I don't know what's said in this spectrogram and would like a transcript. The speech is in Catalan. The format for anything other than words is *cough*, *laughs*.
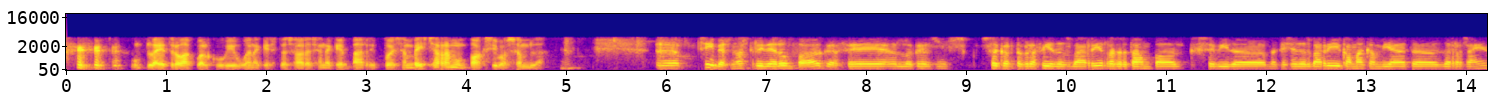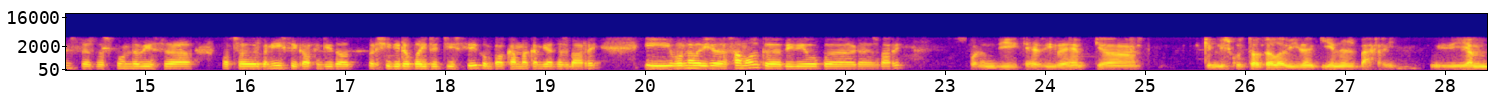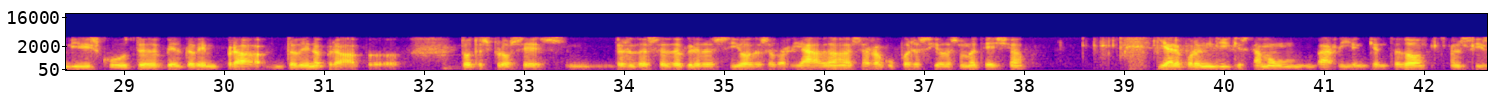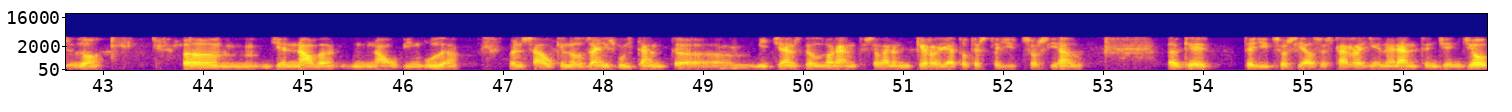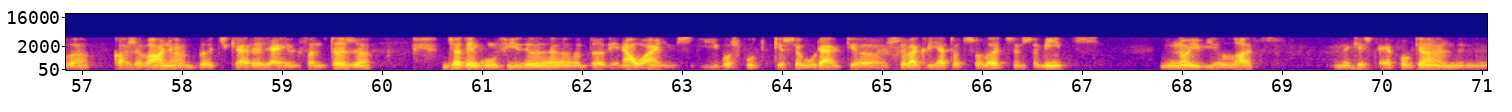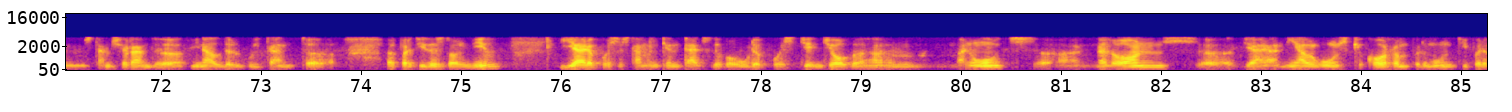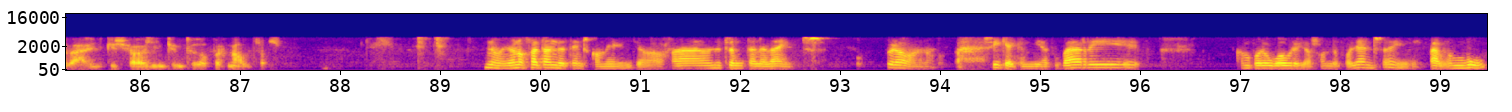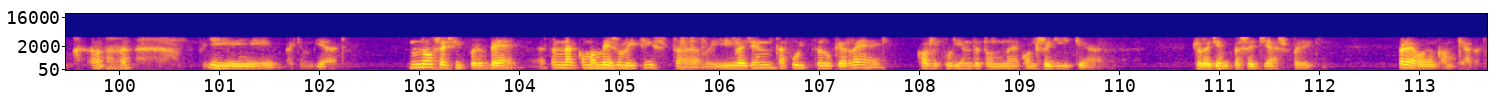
un plaer trobar qualcú viu en aquestes hores en aquest barri. Doncs pues amb ells xerram un poc, si vos sembla. Uh, sí, bé, la nostra idea era un poc fer el que és la cartografia del barri, retratar un poc la vida mateixa del barri i com ha canviat els darrers anys des del punt de vista potser urbanístic o fins i tot, per així dir-ho, paisatgístic, un poc com ha canviat el barri. I vos anava a dir, fa molt que viviu per el barri? Podem dir que és bé que, que hem viscut tota la vida aquí en el barri. Vull dir, hem viscut de, de, ben, prop, de ben a prop tot el procés des de la degradació de la barriada a la recuperació de la mateixa i ara podem dir que estem en un barri encantador, encisador, um, gent nova, nou vinguda. Pensau que en els anys 80, mitjans del 90, se van encarregar tot el tallit social. Aquest tallit social s'està regenerant en gent jove, cosa bona, veig que ara hi ha infantesa, jo tinc un fill de, de 19 anys i vos puc assegurar que se va criar tot solet, sense amics, no hi havia lots en aquesta època, estem xerrant de final del 80 a partir del 2000, i ara pues, estem encantats de veure pues, gent jove, menuts, eh, nadons, eh, ja n'hi ha alguns que corren per amunt i per avall, que això és encantador per nosaltres. No, jo no fa tant de temps com ell, jo fa una trentena d'anys. Però, bueno, sí que he canviat el barri, com podeu veure, jo som de Pollença i parlo amb buc, eh? i he canviat. No sé si per bé, ha anat com a més elitista i la gent ha fuit del carrer, cosa que hauríem de tornar a aconseguir que, que la gent passegés per aquí. Però ja veurem com queda.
